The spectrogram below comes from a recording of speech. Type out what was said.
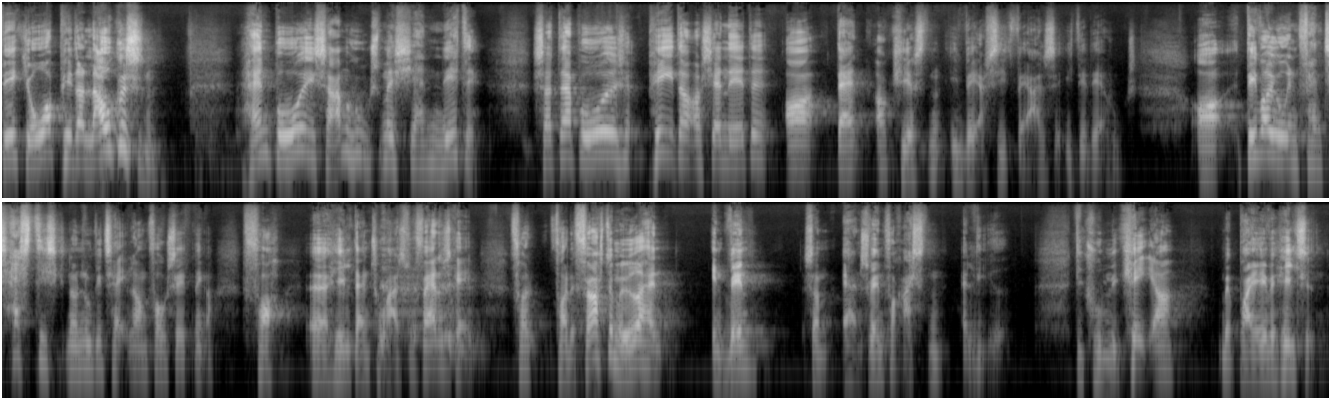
Det gjorde Peter Laugesen. Han boede i samme hus med Janette. Så der boede Peter og Janette og Dan og Kirsten i hver sit værelse i det der hus. Og det var jo en fantastisk, når nu vi taler om forudsætninger for øh, hele Dan Torres forfatterskab. For, for det første møder han en ven, som er hans ven for resten af livet. De kommunikerer med breve hele tiden.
